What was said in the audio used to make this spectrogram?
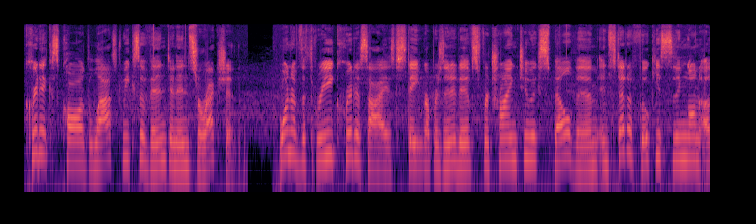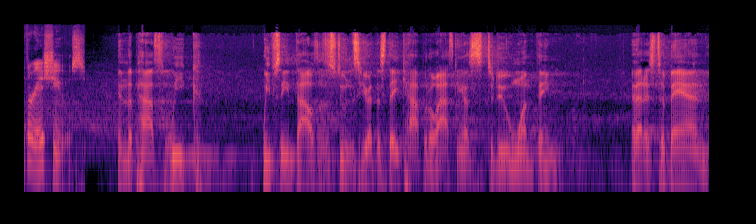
Critics called last week's event an insurrection. One of the three criticized state representatives for trying to expel them instead of focusing on other issues. In the past week, we've seen thousands of students here at the state capitol asking us to do one thing, and that is to ban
